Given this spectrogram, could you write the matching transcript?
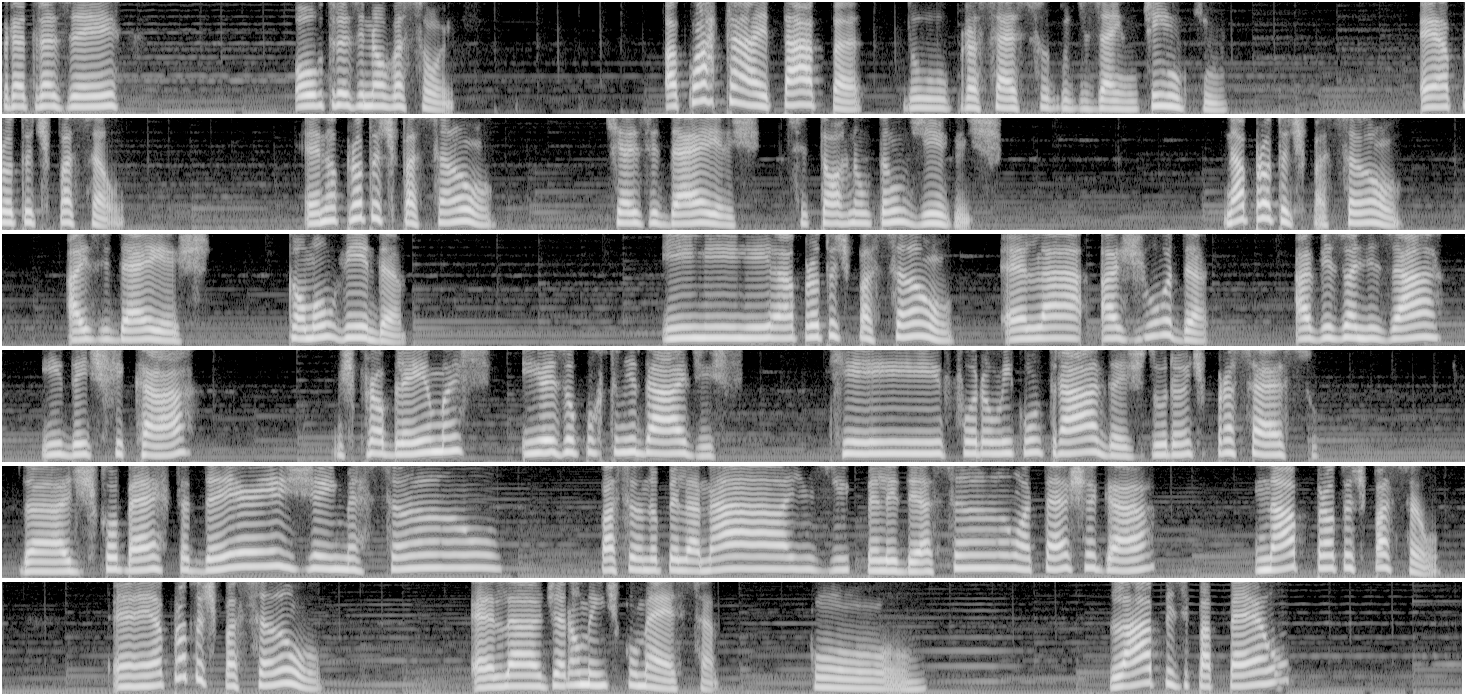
para trazer outras inovações. A quarta etapa do processo do design thinking é a prototipação. É na prototipação que as ideias se tornam tangíveis. Na prototipação, as ideias tomam vida. E a prototipação, ela ajuda a visualizar e identificar os problemas e as oportunidades que foram encontradas durante o processo da descoberta, desde a imersão, passando pela análise, pela ideação, até chegar na prototipação. É, a prototipação, ela geralmente começa com lápis e papel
